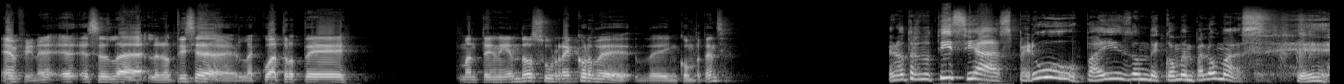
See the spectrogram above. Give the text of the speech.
En fin, e, e, esa es la, la noticia, la 4T manteniendo su récord de, de incompetencia. En otras noticias, Perú, país donde comen palomas. Eh,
